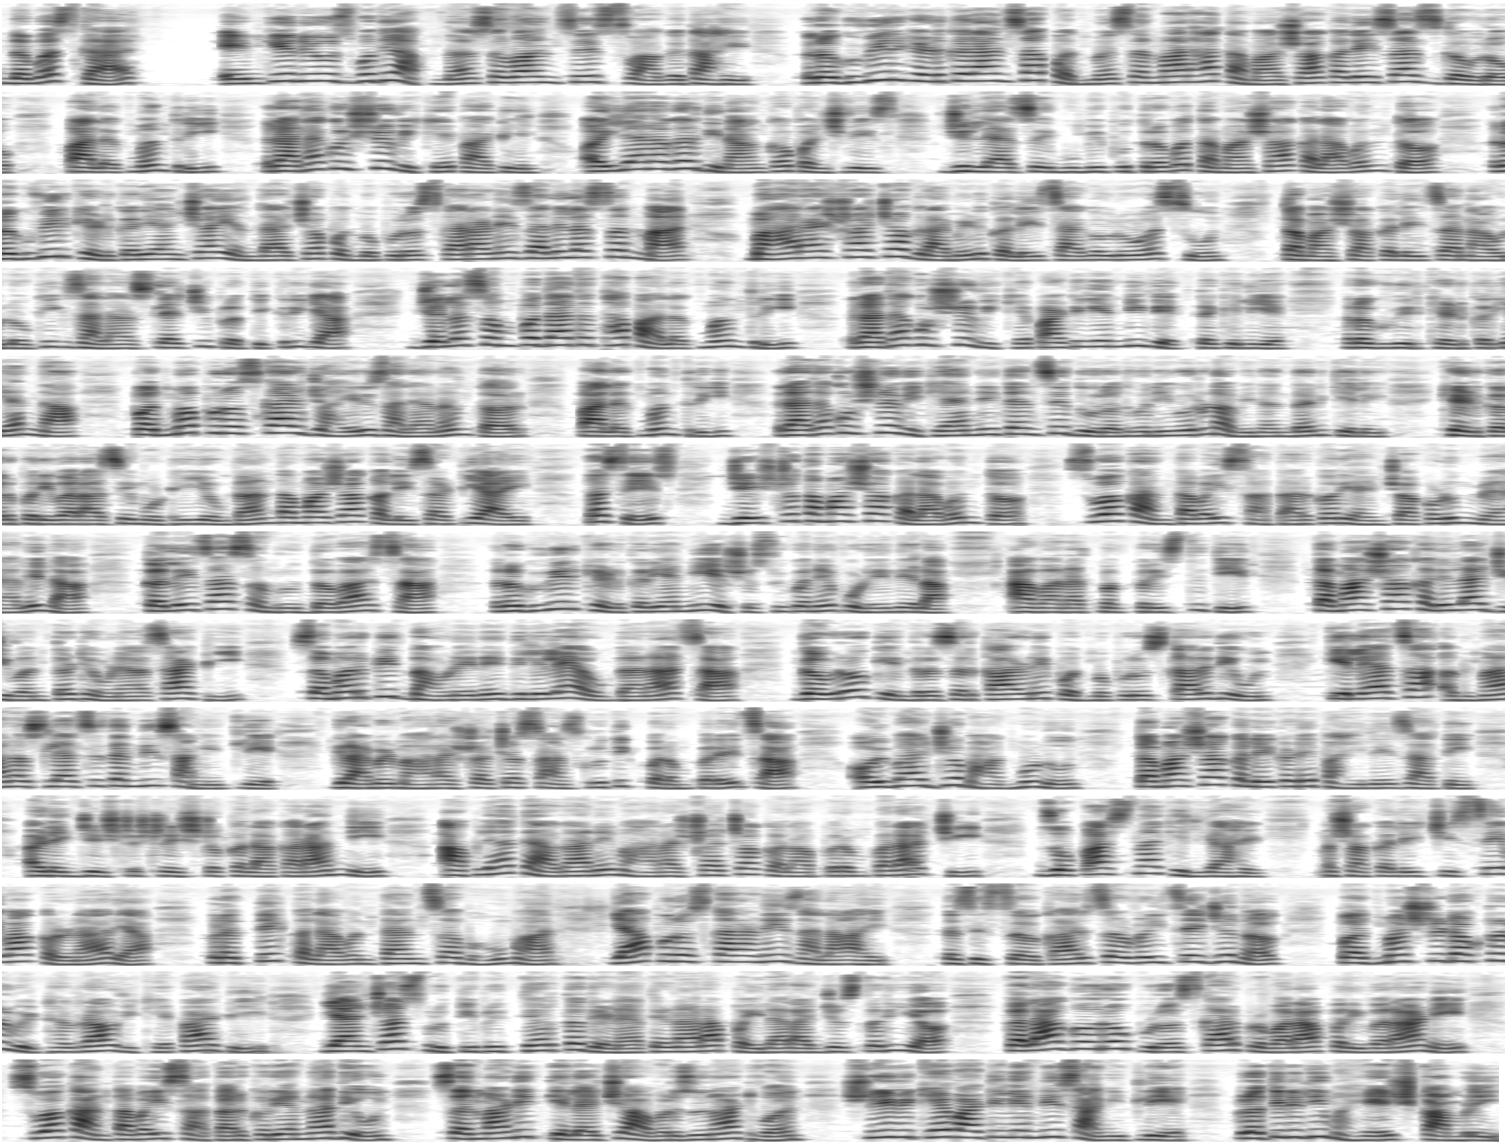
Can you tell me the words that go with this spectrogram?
नमस्कार एम के न्यूजमध्ये आपणा सर्वांचे स्वागत आहे. रघुवीर हेडकरांचा पद्मसन्मान हा तमाशा कलेचाच गौरव. पालकमंत्री राधाकृष्ण विखे पाटील अहिल्यानगर दिनांक पंचवीस जिल्ह्याचे भूमिपुत्र व तमाशा कलावंत रघुवीर खेडकर यांच्या यंदाच्या पद्म पुरस्काराने झालेला सन्मान महाराष्ट्राच्या ग्रामीण कलेचा गौरव असून तमाशा कलेचा नावलौकिक झाला असल्याची प्रतिक्रिया जलसंपदा तथा पालकमंत्री राधाकृष्ण विखे पाटील यांनी व्यक्त केली आहे रघुवीर खेडकर यांना पद्म पुरस्कार जाहीर झाल्यानंतर पालकमंत्री राधाकृष्ण विखे यांनी त्यांचे दूरध्वनीवरून अभिनंदन केले. खेडकर परिवाराचे मोठे योगदान तमाशा कलेसाठी आहे. तसेच ज्येष्ठ तमाशा कलावंत स्व कांताबाई सातारकर यांच्याकडून मिळालेला कलेचा समृद्ध वारसा रघुवीर खेडकर यांनी यशस्वीपणे पुढे नेला. आव्हानात्मक परिस्थितीत तमाशा कलेला जिवंत ठेवण्यासाठी समर्पित भावनेने दिलेल्या योगदानाचा गौरव केंद्र सरकारने पद्म पुरस्कार देऊन केल्याचा अभिमान असल्याचे त्यांनी सांगितले. ग्रामीण महाराष्ट्राच्या सांस्कृतिक परंपरेचा अविभाज्य भाग म्हणून तमाशा कलेकडे पाहिले जाते. अनेक ज्येष्ठ श्रेष्ठ कलाकारांनी आपल्या त्यागाने महाराष्ट्राच्या कला परंपराची जोपासना केली आहे. अशा कलेची सेवा करणाऱ्या प्रत्येक कलावंतांचा बहुमान या पुरस्काराने झाला आहे. तसेच सहकार चळवळीचे जनक पद्मश्री डॉक्टर विठ्ठलराव विखे पाटील यांच्या स्मृतीप्रित्यर्थ देण्यात येणारा पहिला राज्यस्तरीय कलागौरव पुरस्कार प्रवाला परिवाराने स्वकांताबाई सातारकर यांना देऊन सन्मानित केल्याची आवर्जून आठवण श्री विखे पाटील यांनी सांगितली आहे. प्रतिनिधी महेश कांबळे.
